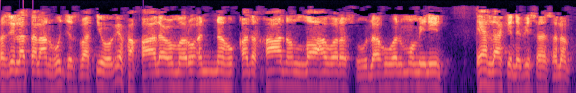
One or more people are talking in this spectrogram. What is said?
رضی اللہ تعالیٰ عنہ جذباتی ہو گئے۔ فقال عمر انه قد خان اللہ ورسولہ والمؤمنین۔ اے اللہ کے نبی صلی اللہ علیہ وسلم،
